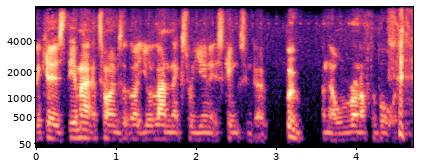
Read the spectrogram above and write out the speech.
Because the amount of times that like you'll land next to a unit of skinks and go boom, and they'll run off the board.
